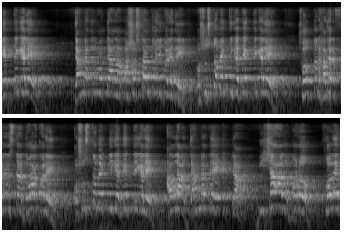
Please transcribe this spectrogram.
দেখতে গেলে জান্নাতের মধ্যে আল্লাহ বাসস্থান তৈরি করে দেয়। অসুস্থ ব্যক্তিকে দেখতে গেলে সত্তর হাজার ফেরেস্তা দোয়া করে। অসুস্থ ব্যক্তিকে দেখতে গেলে আল্লাহ জান্নাতে একটা বিশাল বড় ফলের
